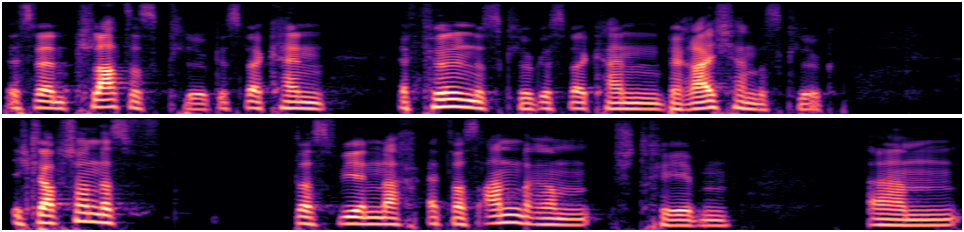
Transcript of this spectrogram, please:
es wäre ein plattes Glück, es wäre kein erfüllendes Glück, es wäre kein bereicherndes Glück. Ich glaube schon, dass, dass wir nach etwas anderem streben ähm,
